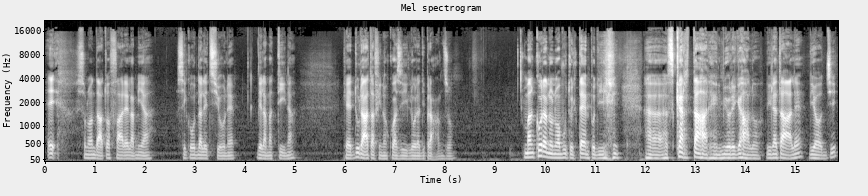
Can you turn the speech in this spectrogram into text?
e sono andato a fare la mia seconda lezione della mattina, che è durata fino a quasi l'ora di pranzo. Ma ancora non ho avuto il tempo di uh, scartare il mio regalo di Natale di oggi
